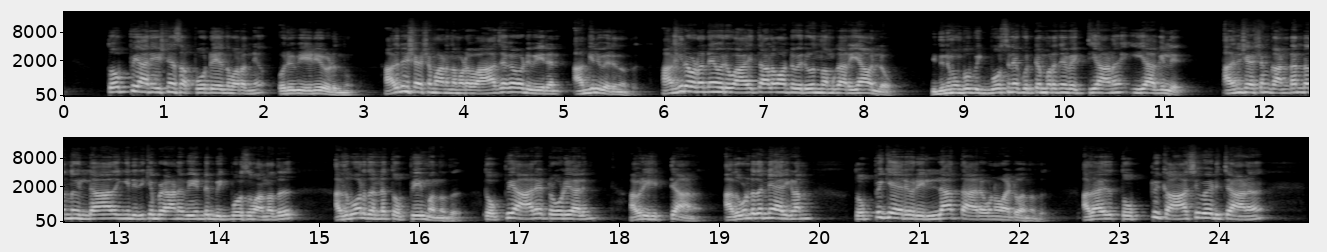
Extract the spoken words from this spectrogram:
തൊപ്പി അനീഷിനെ സപ്പോർട്ട് ചെയ്യുമെന്ന് പറഞ്ഞ് ഒരു വീഡിയോ ഇടുന്നു. അതിനുശേഷമാണ് നമ്മുടെ വാചകവടി വീരൻ അഖിൽ വരുന്നത്. അഖിൽ ഉടനെ ഒരു വായ്ത്താളമായിട്ട് വരുമെന്ന് നമുക്കറിയാമല്ലോ. ഇതിനു മുമ്പ് ബിഗ് ബോസിനെ കുറ്റം പറഞ്ഞ വ്യക്തിയാണ് ഈ അഖിൽ. അതിനുശേഷം കണ്ടന്റ് ഒന്നും ഇല്ലാതെ ഇങ്ങനെ ഇരിക്കുമ്പോഴാണ് വീണ്ടും ബിഗ് ബോസ് വന്നത്. അതുപോലെ തന്നെ തൊപ്പിയും വന്നത്. തൊപ്പി ആരെ ട്രോളിയാലും അവർ ഹിറ്റാണ് അതുകൊണ്ട് തന്നെ ആയിരിക്കണം തൊപ്പിക്ക് ഏറെ ഒരു ഇല്ലാത്ത ആരോപണമായിട്ട് വന്നത്. അതായത് തൊപ്പി കാശ് മേടിച്ചാണ്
